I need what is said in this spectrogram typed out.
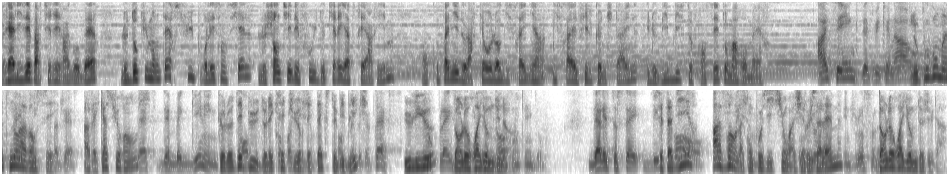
Réalisé par Thierry Ragobert, le documentaire suit pour l'essentiel le chantier des fouilles de Kiryat Reharim en compagnie de l'archéologue israélien Israël Filkenstein et le bibliste français Thomas Romer. Nous pouvons maintenant avancer avec assurance que le début de l'écriture des textes bibliques eut lieu dans le royaume du Nord, c'est-à-dire avant la composition à Jérusalem, dans le royaume de Juda.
